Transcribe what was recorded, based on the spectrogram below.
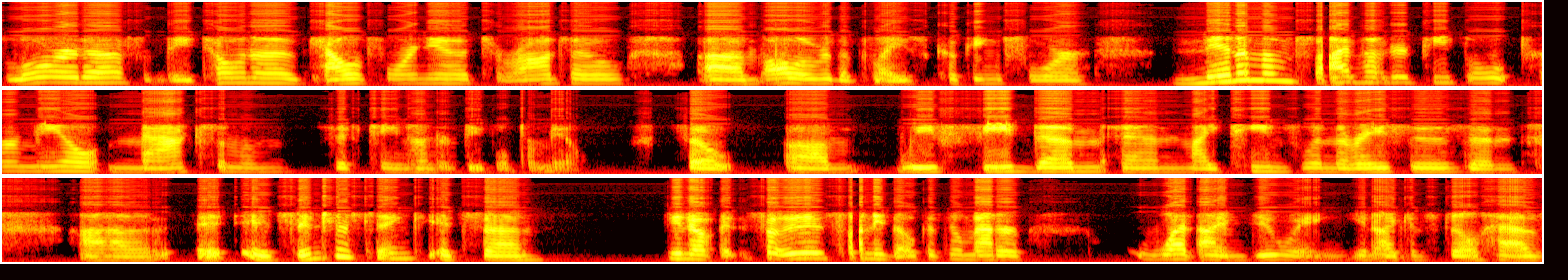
Florida, from Daytona, California, Toronto, um, all over the place, cooking for minimum 500 people per meal, maximum 1,500 people per meal. So um, we feed them, and my teams win the races, and uh, it, it's interesting. It's um, you know, so it is funny though, because no matter what I'm doing, you know, I can still have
